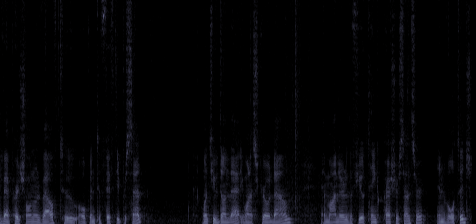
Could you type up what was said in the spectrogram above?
evap purge solenoid valve to open to 50%. Once you've done that, you want to scroll down and monitor the fuel tank pressure sensor and voltage.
